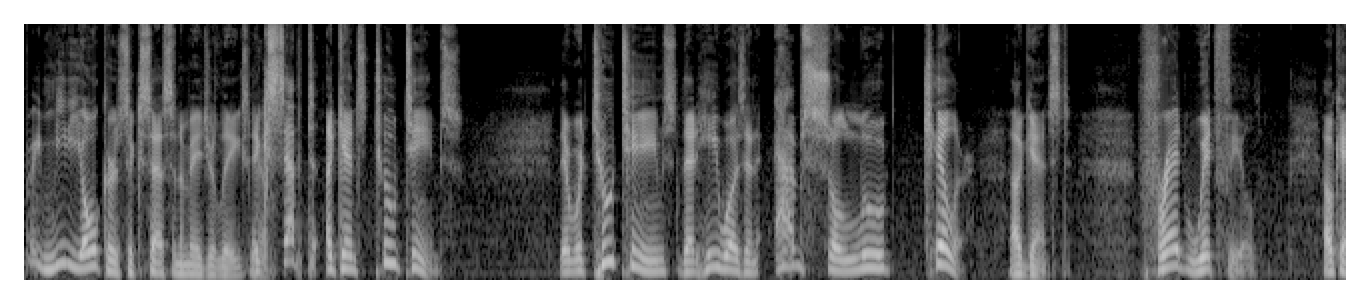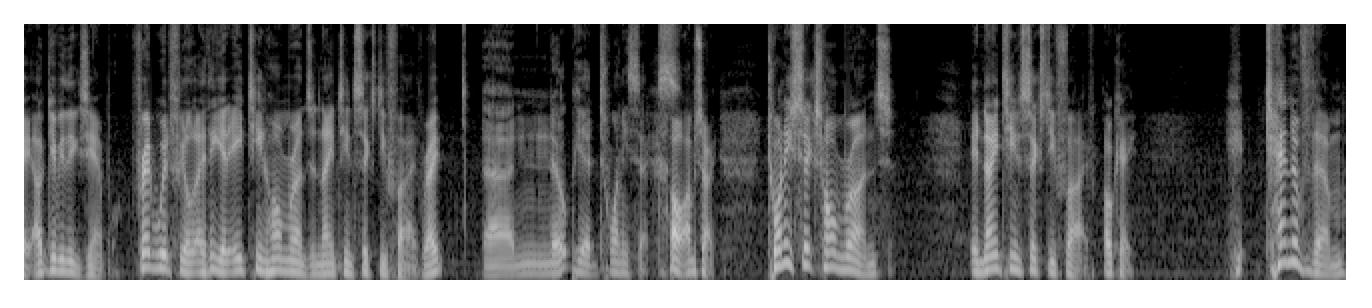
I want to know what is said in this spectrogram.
very mediocre success in the major leagues, except against two teams. There were two teams that he was an absolute killer against. Fred Whitfield. Okay, I'll give you the example. Fred Whitfield, I think he had 18 home runs in 1965, right? uh, nope, he had 26. Oh, I'm sorry. 26 home runs in 1965. Okay. H- 10 of them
